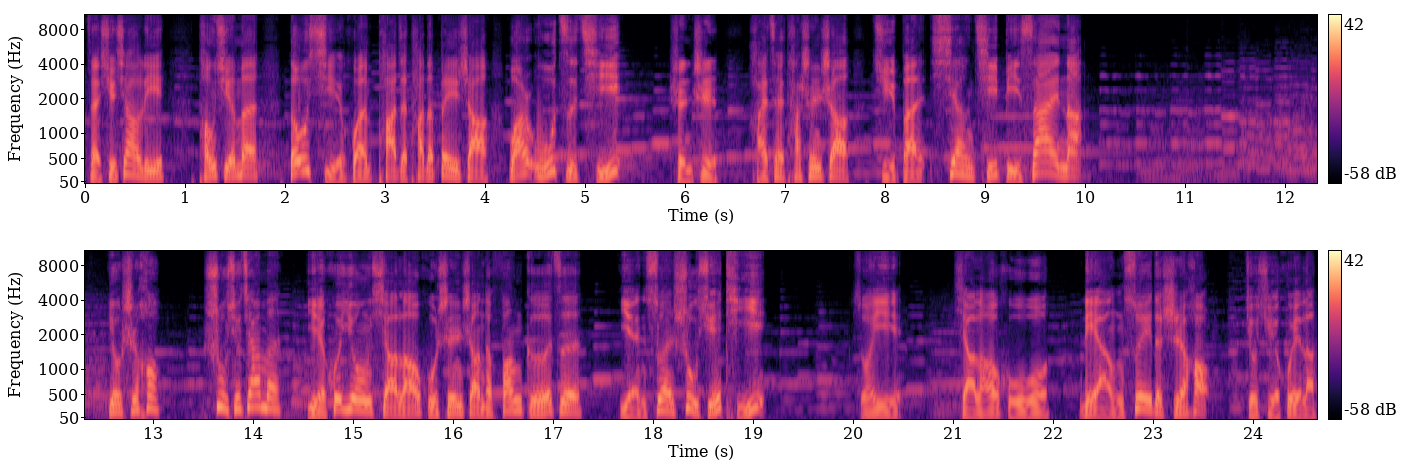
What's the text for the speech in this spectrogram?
在学校里，同学们都喜欢趴在他的背上玩五子棋，甚至还在他身上举办象棋比赛呢。有时候，数学家们也会用小老虎身上的方格子演算数学题，所以，小老虎两岁的时候就学会了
